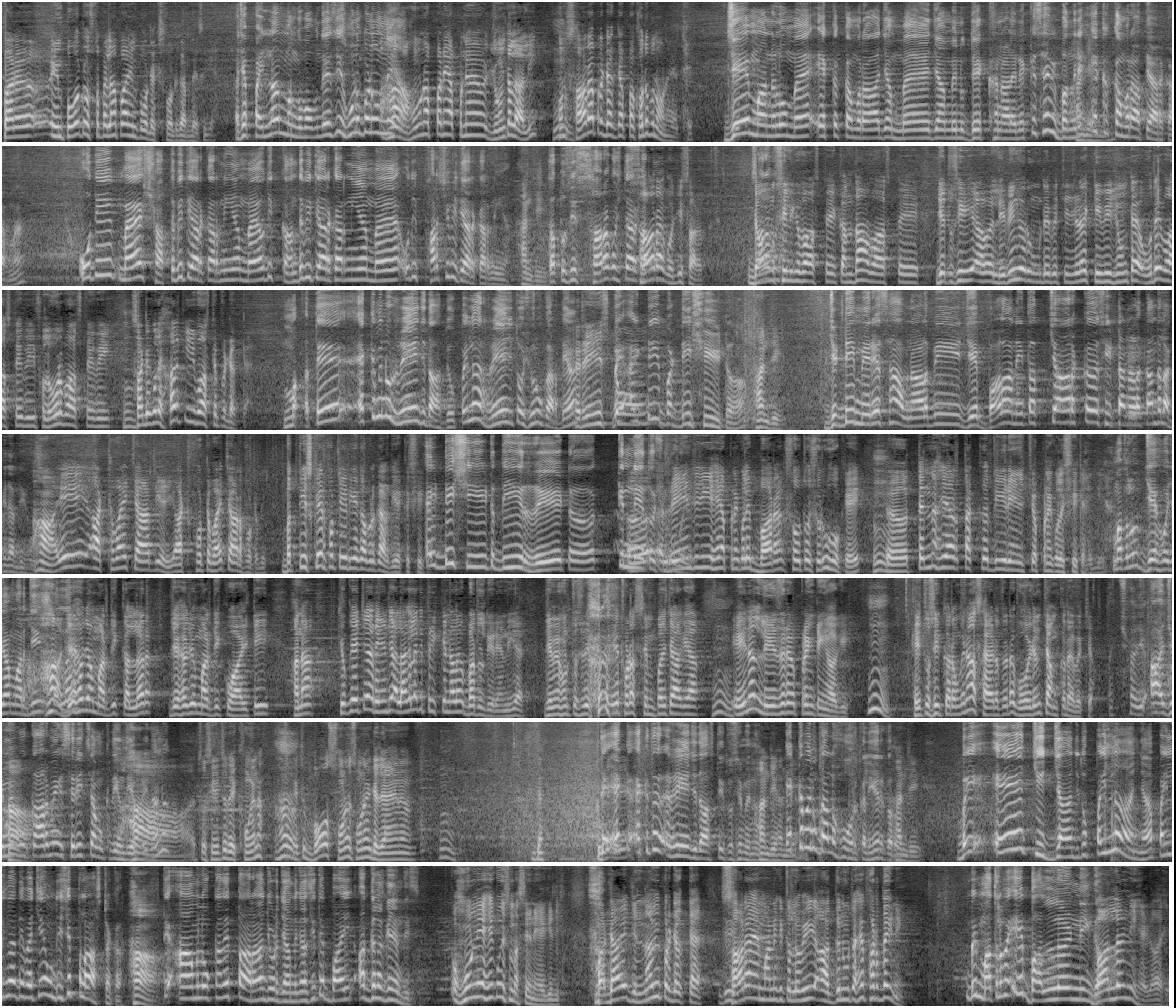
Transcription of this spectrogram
ਪਰ ਇੰਪੋਰਟ ਉਸ ਤੋਂ ਪਹਿਲਾਂ ਆਪਾਂ ਇੰਪੋਰਟ ਐਕਸਪੋਰਟ ਕਰਦੇ ਸੀਗੇ। ਅੱਛਾ ਪਹਿਲਾਂ ਮੰਗਵਾਉਂਦੇ ਸੀ ਹੁਣ ਬਣਾਉਂਦੇ ਆ? ਹਾਂ ਹੁਣ ਆਪਾਂ ਨੇ ਆਪਣੇ ਯੂਨਿਟ ਲਾ ਲਈ। ਹੁਣ ਸਾਰਾ ਪ੍ਰੋਡਕਟ ਆਪਾਂ ਖੁਦ ਬਣਾਉਣੇ ਆ ਇੱਥੇ। ਜੇ ਮੰਨ ਲਓ ਮੈਂ ਇੱਕ ਕਮਰਾ ਜਾਂ ਮੈਂ ਜਾਂ ਮੈਨੂੰ ਦੇਖਣ ਵਾਲੇ ਨੇ ਕਿਸੇ ਵੀ ਬੰਦੇ ਨੇ ਇੱਕ ਕਮਰਾ ਤਿਆਰ ਕਰਨਾ ਉਹਦੀ ਮੈਂ ਛੱਤ ਵੀ ਤਿਆਰ ਕਰਨੀ ਆ ਮੈਂ ਉਹਦੀ ਕੰਧ ਵੀ ਤਿਆਰ ਕਰਨੀ ਆ ਮੈਂ ਉਹਦੀ ਫਰਸ਼ ਵੀ ਤਿਆਰ ਕਰਨੀ ਆ। ਹਾਂਜੀ। ਤਾਂ ਤੁਸੀਂ ਸਾਰਾ ਕੁਝ ਤਿਆਰ ਕਰ ਸਾਰਾ ਕੁਝ ਜੀ ਸਾਰਾ ਕੁਝ ਡਾਊਨ ਸੀਲਿੰਗ ਵਾਸਤੇ ਕੰਧਾਂ ਵਾਸਤੇ ਜੇ ਤੁਸੀਂ ਲਿਵਿੰਗ ਰੂਮ ਦੇ ਵਿੱਚ ਜਿਹੜਾ ਟੀਵੀ ਯੂਨਿਟ ਹੈ ਉਹਦੇ ਵਾਸਤੇ ਵੀ ਫਲੋਰ ਵਾਸਤੇ ਵੀ ਸਾਡੇ ਕੋਲੇ ਹਰ ਚੀਜ਼ ਵਾਸਤੇ ਪ੍ਰੋਡਕਟ ਹੈ। ਤੇ ਇੱਕ ਮੈਨੂੰ ਰੇਂਜ ਦੱਸ ਦਿਓ। ਪਹਿਲਾਂ ਰੇਂਜ ਤੋਂ ਸ਼ੁਰੂ ਕਰਦੇ ਆ। ਰੇਂਜ ਤੋਂ ਐਡੀ ਵੱਡੀ ਸ਼ੀਟ ਹਾਂਜੀ। ਜਿੱਡੀ ਮੇਰੇ ਹਿਸਾਬ ਨਾਲ ਵੀ ਜੇ ਬਾਹਲਾ ਨਹੀਂ ਤਾਂ ਚਾਰ ਕੁ ਸੀਟਾਂ ਨਾਲ ਕੰਧ ਲੱਗ ਜਾਂਦੀ ਹੋ ਹਾਂ ਇਹ 8 ਬਾਈ 4 ਦੀ ਹੈ ਜੀ 8 ਫੁੱਟ ਬਾਈ 4 ਫੁੱਟ ਦੀ। 32 ਸਕੁਅਰ ਫੁੱਟ ਏਰੀਆ ਕਵਰ ਕਰਦੀ ਹੈ ਇੱਕ ਸ਼ੀਟ ਐਡੀ ਸ਼ੀਟ ਦੀ ਰੇਟ ਕਿੰਨੇ ਤੋਂ ਸ਼ੁਰੂ ਰੇਂਜ ਜੀ ਇਹ ਆਪਣੇ ਕੋਲੇ 1200 ਤੋਂ ਸ਼ੁਰੂ ਹੋ ਕੇ ਅ, 3000 ਤੱਕ ਦੀ ਰੇਂਜ 'ਚ ਆਪਣੇ ਕੋਲੇ ਸ਼ੀਟ ਹੈਗੀ ਹੈ ਮਤਲਬ ਜਿਹੋ ਜਿਹਾ ਮਰਜ਼ੀ ਹਾਂ ਜਿਹੋ ਜਿਹਾ ਮਰਜ਼ੀ ਕਲਰ ਜਿਹੋ ਜਿਹੀ ਮਰਜ਼ੀ ਕੁਆਲਿਟੀ ਹਨਾ? ਕਿਉਂਕਿ ਇਹ ਚ ਰੇਂਜ ਅਲੱਗ-ਅਲੱਗ ਤਰੀਕੇ ਨਾਲ ਬਦਲਦੀ ਰਹਿੰਦੀ ਹੈ। ਜਿਵੇਂ ਹੁਣ ਤੁਸੀਂ ਦੇਖੋ ਇਹ ਥੋੜਾ ਸਿੰਪਲ ਚ ਆ ਗਿਆ। ਇਹ ਨਾ ਲੇਜ਼ਰ ਪ੍ਰਿੰਟਿੰਗ ਆ ਗਈ। ਹੂੰ। ਇਹ ਤੁਸੀਂ ਕਰੋਗੇ ਨਾ ਸਾਈਡ ਤੋਂ ਇਹਦਾ 골ਡਨ ਚਮਕਦਾ ਵਿੱਚ। ਅੱਛਾ ਜੀ। ਆ ਜਿਵੇਂ ਉਹ ਕਾਰਵਿੰਗ ਸਿਰੀ ਚਮਕਦੀ ਹੁੰਦੀ ਹੈ ਆਪਣੀ ਨਾ? ਹਾਂ ਤੁਸੀਂ ਇਹ ਚ ਦੇਖੋਗੇ ਨਾ ਇਹ ਚ ਬਹੁਤ ਸੋਹਣੇ ਸੋਹਣੇ ਡਿਜ਼ਾਈਨ ਹੈ। ਤੇ ਇੱਕ ਇੱਕ ਤਾਂ ਰੇਂਜ ਦੱਸਤੀ ਤੁਸੀਂ ਮੈਨੂੰ। ਇੱਕ ਮੈਨੂੰ ਗੱਲ ਹੋਰ ਕਲੀਅਰ ਕਰੋ। ਹਾਂਜੀ। ਬਈ ਇਹ ਚੀਜ਼ਾਂ ਜਦੋਂ ਪਹਿਲਾਂ ਆਈਆਂ ਪਹਿਲੀਆਂ ਦੇ ਵਿੱਚ ਇਹ ਹੁੰਦੀ ਸੀ ਪਲਾਸਟਿਕ। ਹਾਂ। ਤੇ ਆਮ ਲੋਕਾਂ ਦੇ ਤਾਰਾਂ ਜੁੜ ਜਾਂਦੀਆਂ ਸੀ ਤੇ ਬਾਈ ਅੱਗ ਲੱਗ ਜਾਂਦੀ ਸੀ। ਹੁਣ ਇਹ ਕੋਈ ਸਮੱਸਿਆ ਨਹੀਂ ਹੈਗੀ ਜੀ। ਸਾਡਾ ਇਹ ਜਿੰਨਾ ਵੀ ਪ੍ਰੋਡਕਟ ਹੈ ਸਾਰਾ ਐ ਮੰਨ ਕੇ ਚੱਲੋ ਵੀ ਅੱਗ ਨੂੰ ਤਾਂ ਇਹ ਫੜਦਾ ਹੀ ਨਹੀਂ। ਬਈ ਮਤਲਬ ਇਹ ਬਾਲਣ ਨਹੀਂਗਾ ਬਾਲਣ ਨਹੀਂ ਹੈਗਾ ਇਹ।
